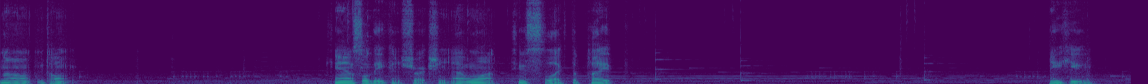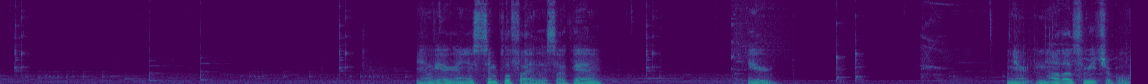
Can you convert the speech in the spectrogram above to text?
No, don't. Cancel the construction. I want to select the pipe. Thank you. And we are going to simplify this, okay? Here. There, now that's reachable.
